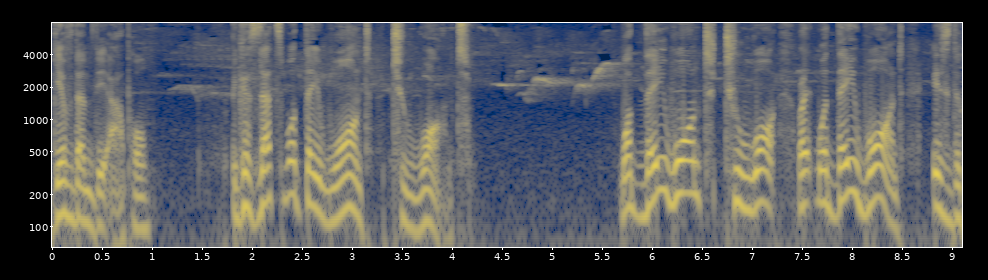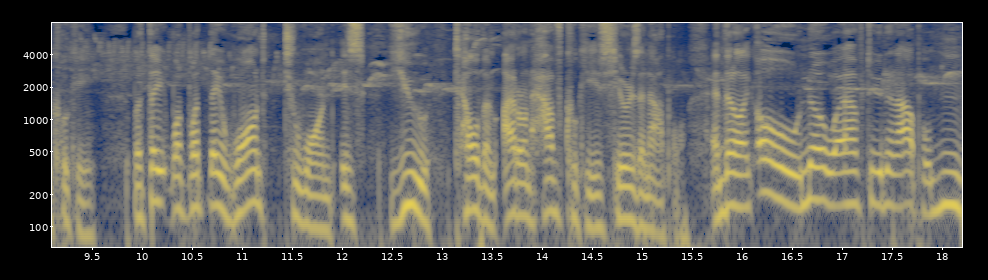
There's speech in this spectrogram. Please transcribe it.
give them the apple. Because that's what they want to want. What they want to want, right? What they want is the cookie. But they what, what they want to want is you tell them, I don't have cookies, here's an apple. And they're like, oh no, I have to eat an apple. Hmm.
